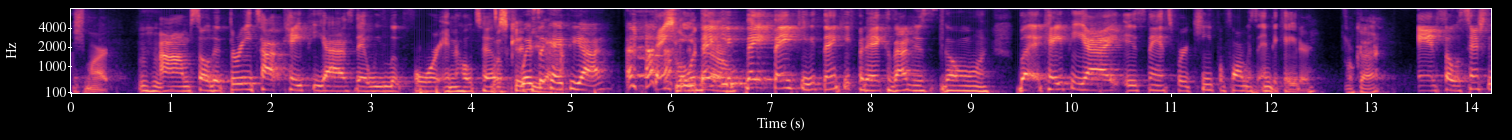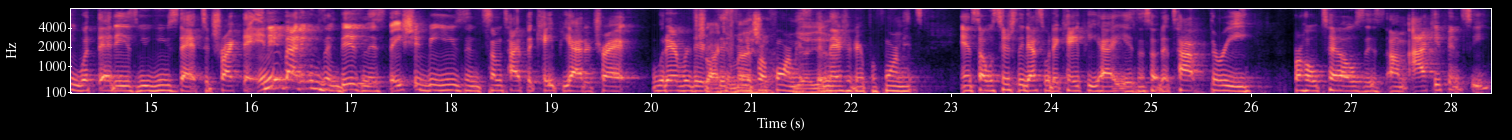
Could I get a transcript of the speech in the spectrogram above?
Benchmark. Um, so the three top KPIs that we look for in hotels. What's KPI? What's the KPI? thank Slow you, it thank down. you, thank, thank you, thank you for that because I just go on. But KPI it stands for Key Performance Indicator. Okay. And so essentially what that is, you use that to track that. And anybody who's in business, they should be using some type of KPI to track whatever their, Track this- and their measure. performance, Yeah, yeah. to measure their performance. And so essentially that's what a KPI is. And so the top three for hotels is um, occupancy.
